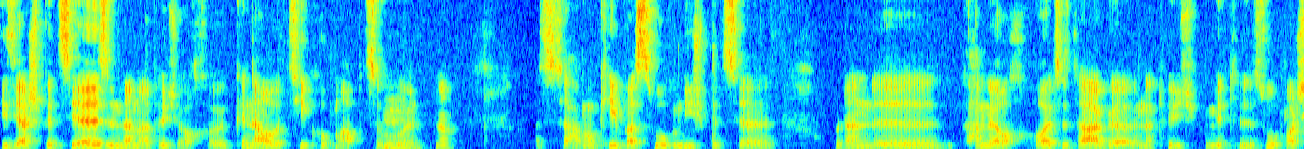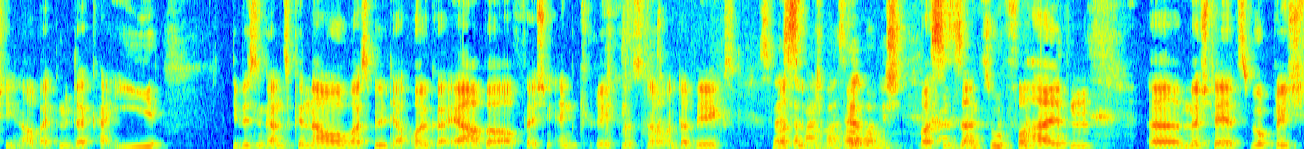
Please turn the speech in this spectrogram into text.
die sehr speziell sind, dann natürlich auch äh, genau Zielgruppen abzuholen. Mhm. Ne? Also sagen, okay, was suchen die speziell? Und dann äh, haben wir auch heutzutage natürlich mit Suchmaschinenarbeit, mit der KI, die wissen ganz genau, was will der Holger Erbe, auf welchen Endgeräten ist er unterwegs. Das weiß was, er manchmal selber nicht. Was ist sein Suchverhalten? äh, möchte er jetzt wirklich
